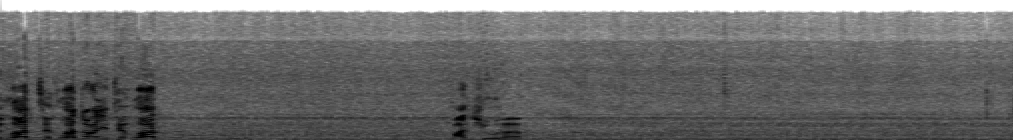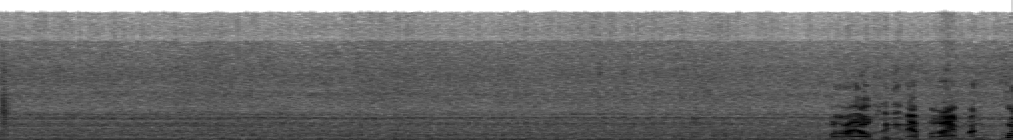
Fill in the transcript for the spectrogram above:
ถึงรถถึงรถ终于ถึงรถมาชิวเถอะเมื่อไรเอาคืนนี้แน่เมื่อไรมันก้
